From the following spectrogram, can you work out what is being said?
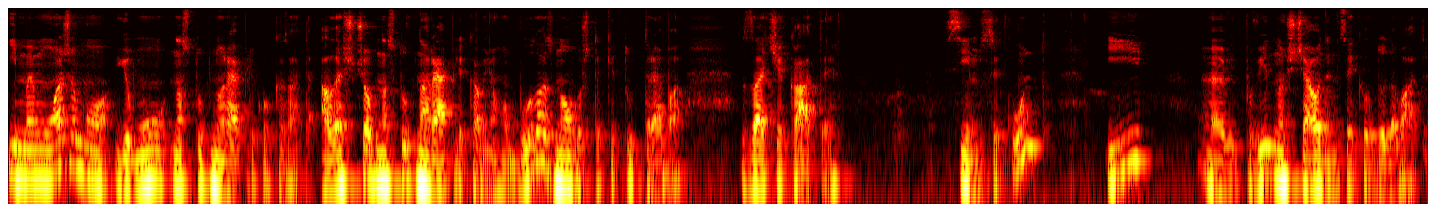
І ми можемо йому наступну репліку казати. Але щоб наступна репліка в нього була, знову ж таки, тут треба зачекати 7 секунд і, відповідно, ще один цикл додавати.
